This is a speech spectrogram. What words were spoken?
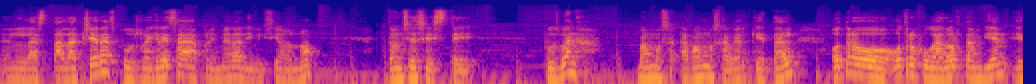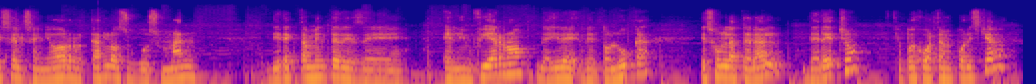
en las talacheras, pues regresa a primera división, ¿no? Entonces, este pues bueno, vamos a, vamos a ver qué tal. Otro, otro jugador también es el señor Carlos Guzmán, directamente desde el infierno, de ahí de, Toluca. Es un lateral derecho que puede jugar también por izquierda.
